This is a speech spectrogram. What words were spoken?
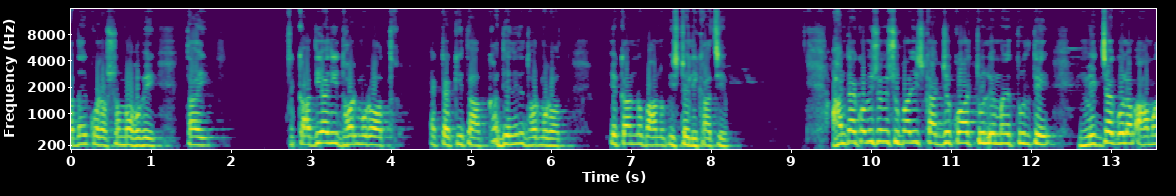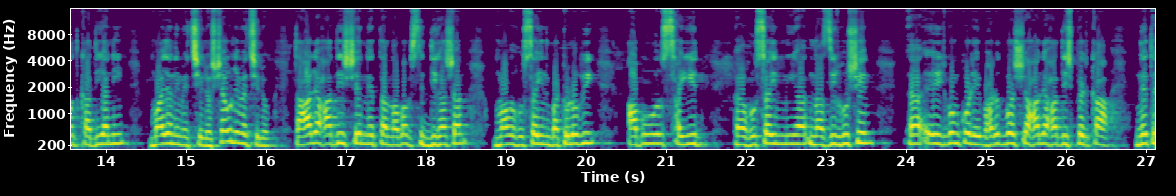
আদায় করা সম্ভব হবে। তাই কাদিয়ানি ধর্মরথ, একটা কিতাব, কাদিয়ানিদের ধর্মরথ, একান্ন বাহান্ন পৃষ্ঠায় লেখা আছে। হান্টার কমিশনের সুপারিশ কার্যকর তুলে মানে তুলতে মির্জা গোলাম আহমদ কাদিয়ানি ময়দা নেমেছিল, সেও নেমেছিল। তাহলে হাদিসের নেতা নবাব সিদ্দিক হাসান মোহাম্মদ হুসাইন বাটলভি, আবু সাইদ হুসাইন মিয়া নাজির হোসেন এইরকম করে ভারতবর্ষে আহলে হাদিস ফেরকা নেতা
